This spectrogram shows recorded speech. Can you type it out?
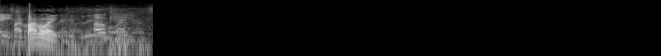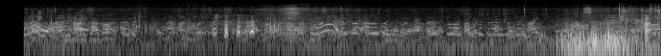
Eight. 508. Okay. And you can cut.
